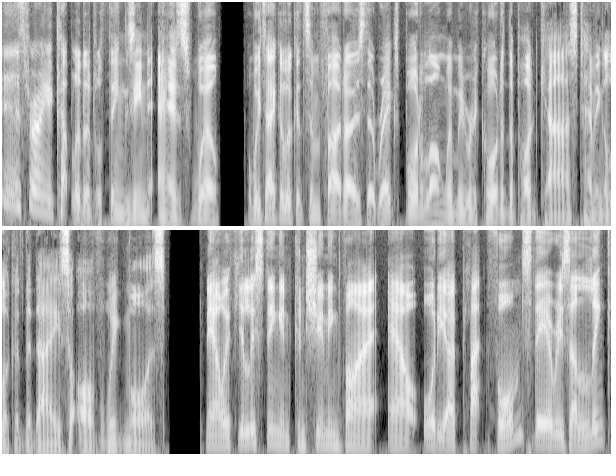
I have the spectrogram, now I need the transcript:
eh, throwing a couple of little things in as well. We take a look at some photos that Rex brought along when we recorded the podcast, having a look at the days of Wigmores. Now, if you're listening and consuming via our audio platforms, there is a link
